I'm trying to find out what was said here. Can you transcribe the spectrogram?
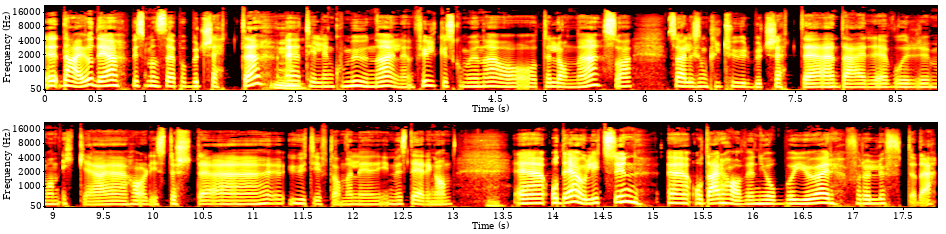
Eh, det er jo det. Hvis man ser på budsjettet mm. eh, til en kommune eller en fylkeskommune og, og til landet, så, så, er liksom kulturbudsjettet der eh, hvor man ikke har de største eh, utgiftene eller investeringene. Mm. Eh, og det er jo litt synd. Eh, og der har vi en jobb å gjøre for å løfte det.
